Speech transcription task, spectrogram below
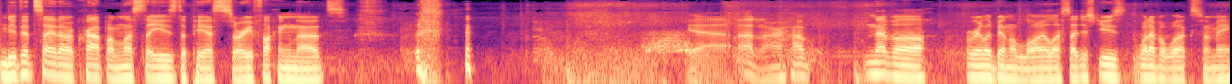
You did say they were crap unless they used the PS3 fucking nerds. yeah, I don't know. I've never really been a loyalist. I just used whatever works for me.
